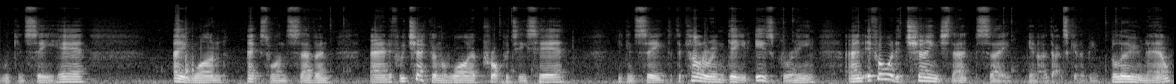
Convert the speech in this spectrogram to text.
We can see here A1, X17 and if we check on the wire properties here you can see that the colour indeed is green. And if I were to change that say you know that's going to be blue now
